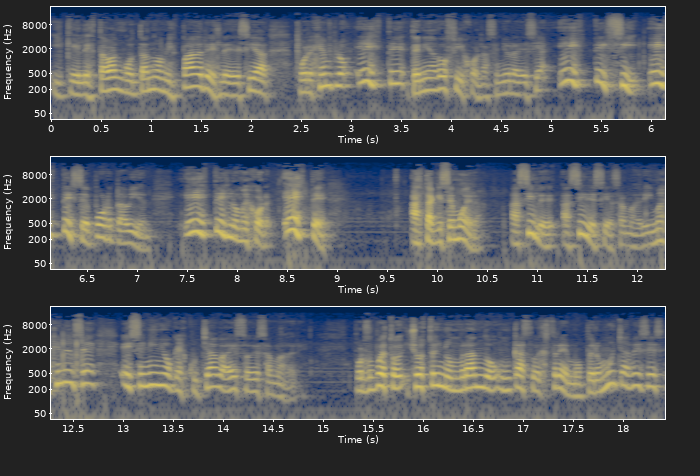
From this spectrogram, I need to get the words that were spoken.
y que le estaban contando a mis padres, le decía, por ejemplo, este tenía dos hijos, la señora decía, este sí, este se porta bien, este es lo mejor, este hasta que se muera. Así, le, así decía esa madre. Imagínense ese niño que escuchaba eso de esa madre. Por supuesto, yo estoy nombrando un caso extremo, pero muchas veces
